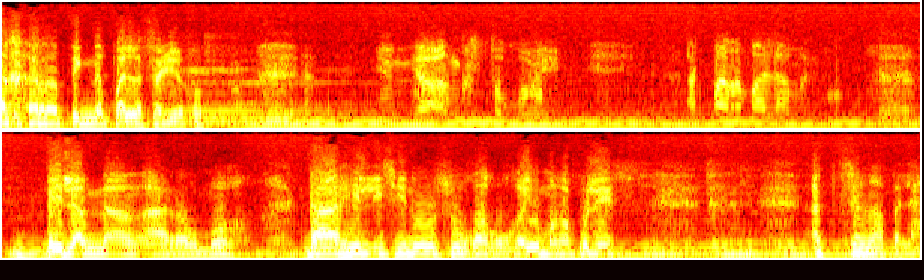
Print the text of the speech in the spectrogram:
Nakarating na pala sa'yo. Yun nga ang gusto ko eh. At para malaman mo, Bilang na ang araw mo dahil isinusuka ko kayo mga pulis. At siya nga pala,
